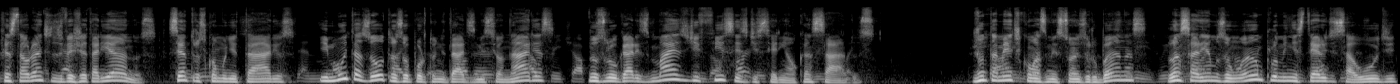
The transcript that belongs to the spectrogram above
restaurantes vegetarianos, centros comunitários e muitas outras oportunidades missionárias nos lugares mais difíceis de serem alcançados. Juntamente com as missões urbanas, lançaremos um amplo ministério de saúde,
